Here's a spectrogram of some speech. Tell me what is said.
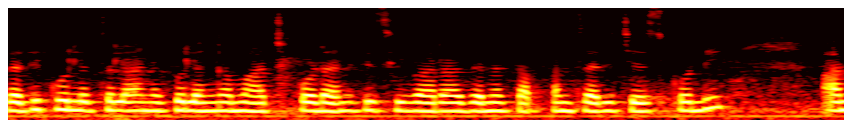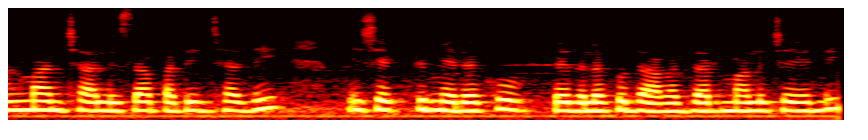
ప్రతికూలతలు అనుకూలంగా మార్చుకోవడానికి శివారాధన తప్పనిసరి చేసుకోండి హనుమాన్ చాలీసా పఠించండి. మీ శక్తి మేరకు పేదలకు దాన ధర్మాలు చేయండి.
